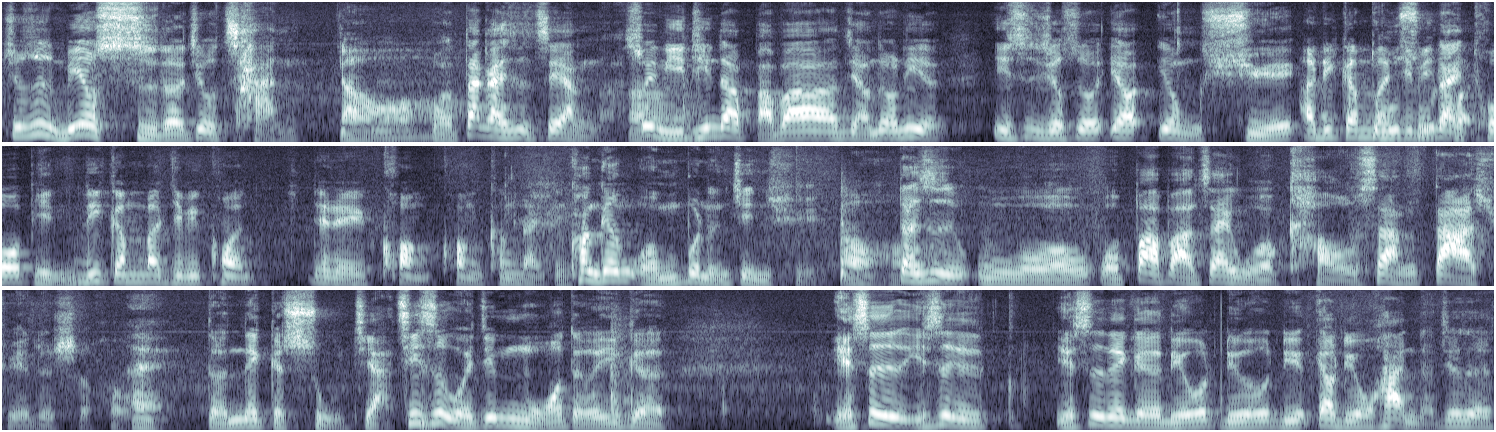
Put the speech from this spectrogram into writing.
就是没有死的就残。哦，我大概是这样的，所以你听到爸爸讲到，你的意思就是说要用学啊，你读书来脱贫。你敢捌这边看那个矿矿坑来的？矿坑我们不能进去，哦但是我我爸爸在我考上大学的时候哎的那个暑假，其实我已经磨得一个，也是也是也是那个流流流要流汗的，就是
